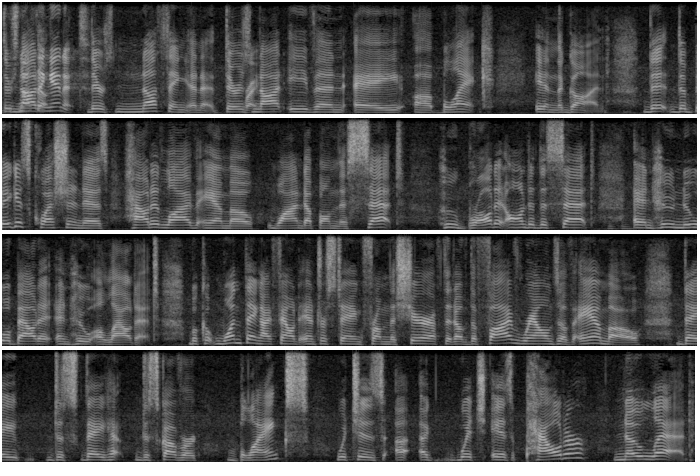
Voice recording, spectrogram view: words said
There's not nothing a- in it. There's nothing in it. There's Right. not even a uh, blank in the gun. The the biggest question is how did live ammo wind up on this set? Who brought it onto the set Mm-hmm. and who knew about it and who allowed it? Because one thing I found interesting from the sheriff that of the five rounds of ammo, they dis- they ha- discovered blanks, which is uh, a, which is powder no lead.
